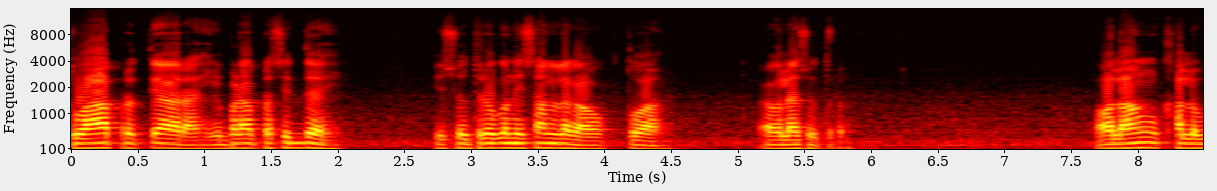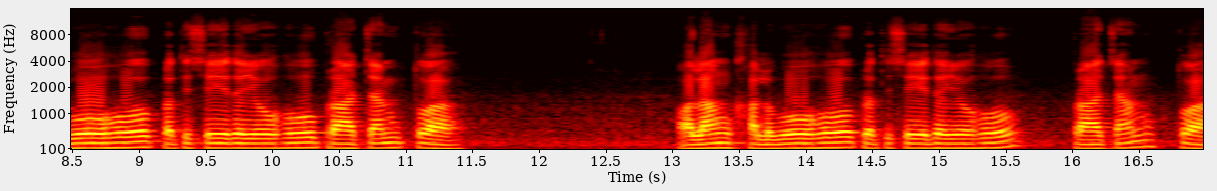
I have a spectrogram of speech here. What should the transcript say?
तो आ है ये बड़ा प्रसिद्ध है। इस सूत्र को निशान लगाओ तो आ, अगला सूत्र। अलंग खलवो हो प्रतिषेधयो प्राचम त्वा अलंग खलवो हो प्रतिषेधयो प्राचम त्वा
